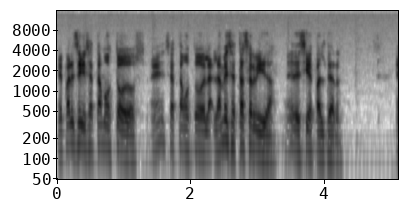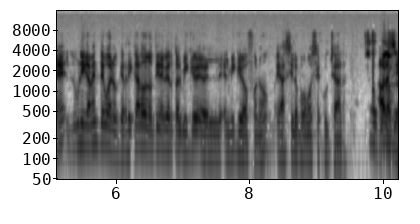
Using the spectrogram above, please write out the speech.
Me parece que ya estamos todos, ¿eh? ya estamos todos. La, la mesa está servida, decía Spalter. Únicamente, bueno, que Ricardo no tiene abierto el, micro- el- el micrófono, así lo podemos escuchar. No Ahora sí.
